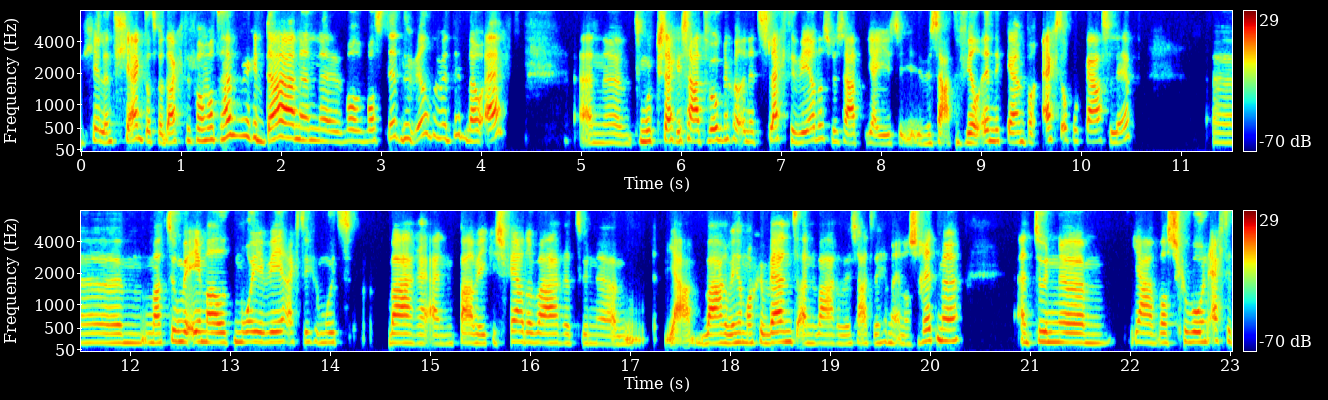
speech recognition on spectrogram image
gillend gek. Dat we dachten van, wat hebben we gedaan? En uh, wat was dit? Wilden we dit nou echt? En uh, toen moet ik zeggen, zaten we ook nog wel in het slechte weer. Dus we zaten, ja, we zaten veel in de camper, echt op elkaars lip. Um, maar toen we eenmaal het mooie weer echt tegemoet waren en een paar weken verder waren, toen um, ja, waren we helemaal gewend en waren we, zaten we helemaal in ons ritme. En toen um, ja, was gewoon echt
